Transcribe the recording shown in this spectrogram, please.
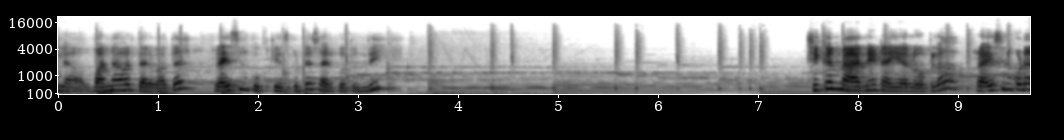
ఇలా వన్ అవర్ తర్వాత రైస్ని కుక్ చేసుకుంటే సరిపోతుంది. చికెన్ మ్యారినేట్ అయ్యే లోపల రైస్ని కూడా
